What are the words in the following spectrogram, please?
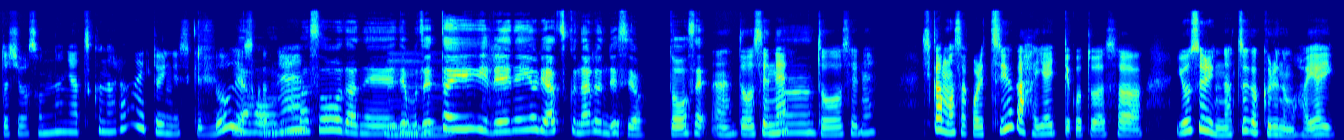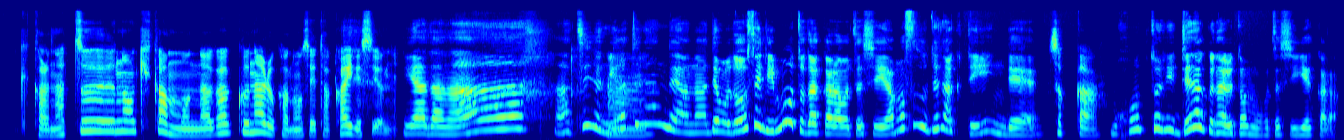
私はそんなに暑くならないといいんですけど、どうですかねま。そうだね。でもうん絶対例年より暑くなるんですよ。どうせ。うん、どうせね。うんどうせね。しかもさ、これ梅雨が早いってことはさ、要するに夏が来るのも早いから、夏の期間も長くなる可能性高いですよね。嫌だなぁ暑いの苦手なんだよな、でもどうせリモートだから私、あんま外出なくていいんで、そっか。もう本当に出なくなると思う、私家から。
